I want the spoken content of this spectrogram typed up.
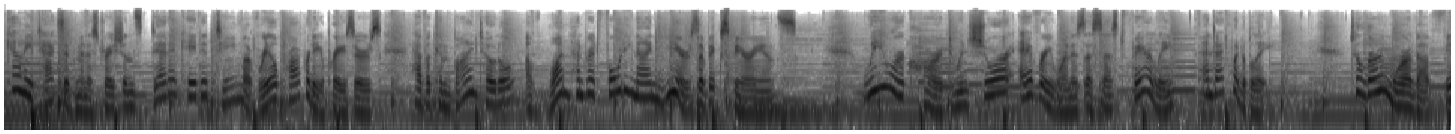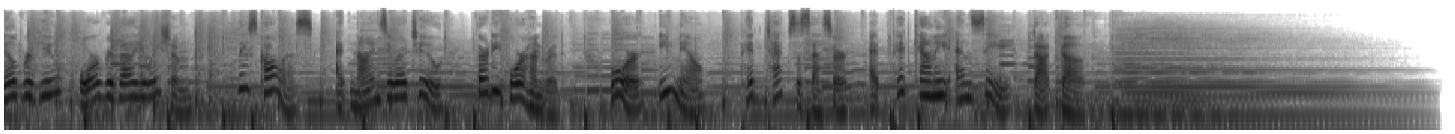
Lake County Tax Administration's dedicated team of real property appraisers have a combined total of 149 years of experience. We work hard to ensure everyone is assessed fairly and equitably. To learn more about field review or revaluation, please call us at 902 3400 or email pittaxassessor at pittcountync.gov.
